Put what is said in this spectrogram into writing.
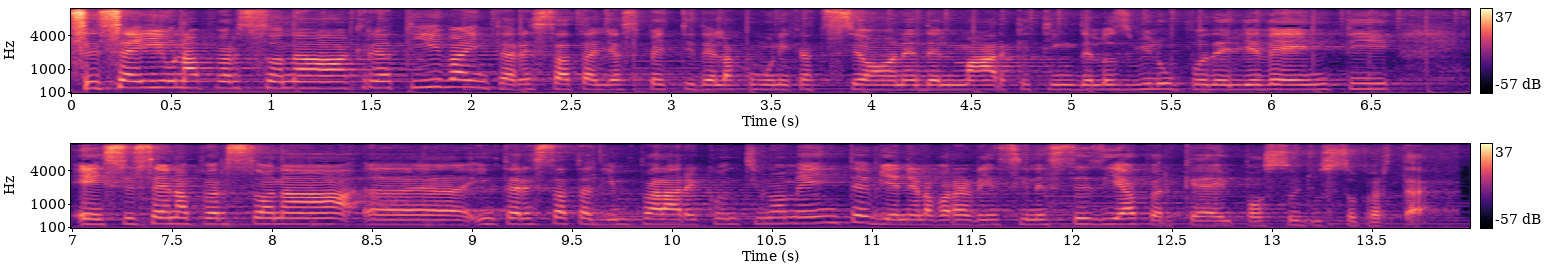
Se sei una persona creativa interessata agli aspetti della comunicazione, del marketing, dello sviluppo degli eventi e se sei una persona eh, interessata ad imparare continuamente vieni a lavorare in sinestesia perché è il posto giusto per te.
